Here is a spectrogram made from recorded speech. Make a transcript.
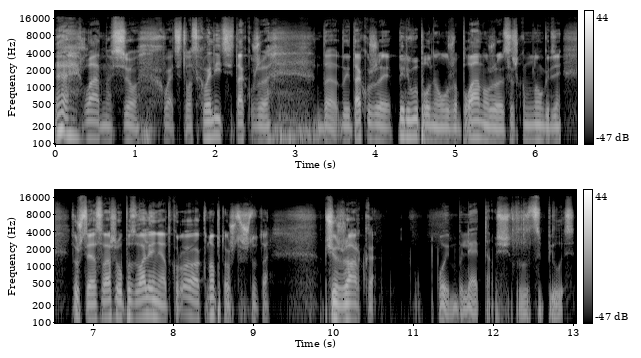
Эх, ладно, все, хватит вас хвалить. И так уже, да, да и так уже перевыполнил уже план, уже слишком много денег. Слушайте, я с вашего позволения открою окно, потому что что-то вообще жарко. Ой, блядь, там что-то зацепилось.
